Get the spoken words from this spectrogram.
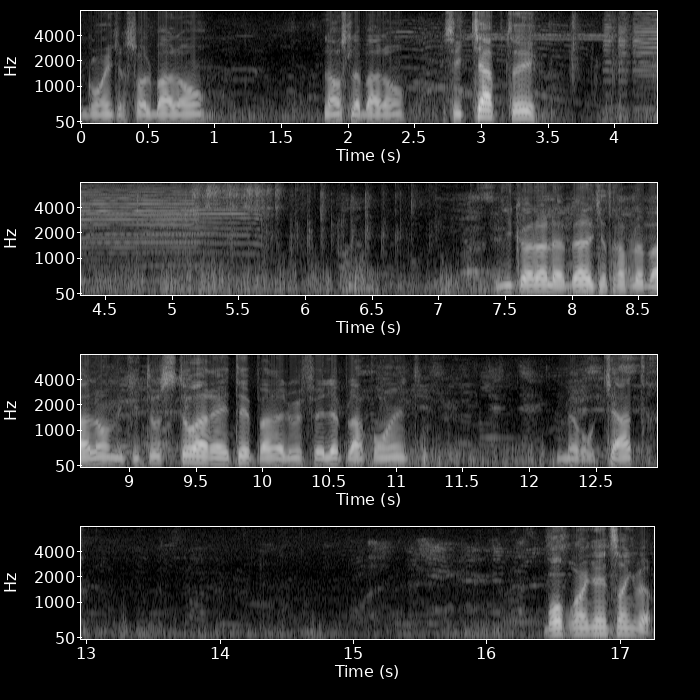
Gouin qui reçoit le ballon, lance le ballon. C'est capté. Nicolas Lebel qui attrape le ballon, mais qui est aussitôt arrêté par Louis-Philippe Lapointe, numéro 4. Bon pour un gain de 5 verges.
